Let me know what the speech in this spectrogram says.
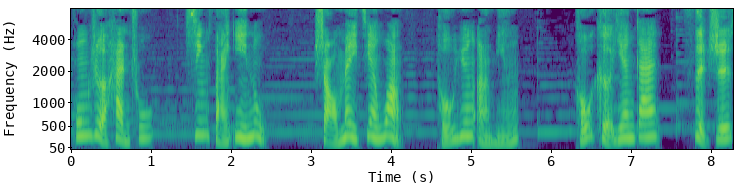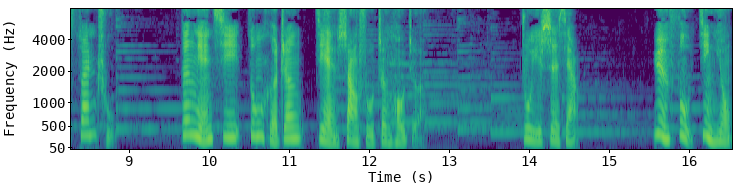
宫热汗出、心烦易怒、少寐健忘。头晕耳鸣，口渴咽干，四肢酸楚，更年期综合征见上述症候者。注意事项：孕妇禁用，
